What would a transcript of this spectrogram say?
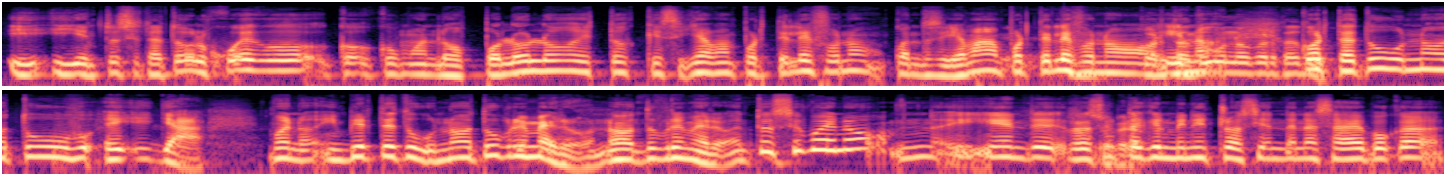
y, y entonces está todo el juego como en los pololos estos que se llaman por teléfono, cuando se llamaban por teléfono, corta, no, tú, no, corta, corta tú. no tú, ya, bueno, invierte tú, no tú primero, no tú primero. Entonces, bueno, y resulta que el ministro de Hacienda en esa época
